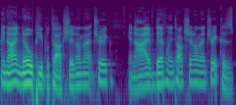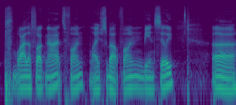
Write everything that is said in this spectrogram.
And I know people talk shit on that trick, and I've definitely talked shit on that trick because why the fuck not? It's fun. Life's about fun and being silly. Uh,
